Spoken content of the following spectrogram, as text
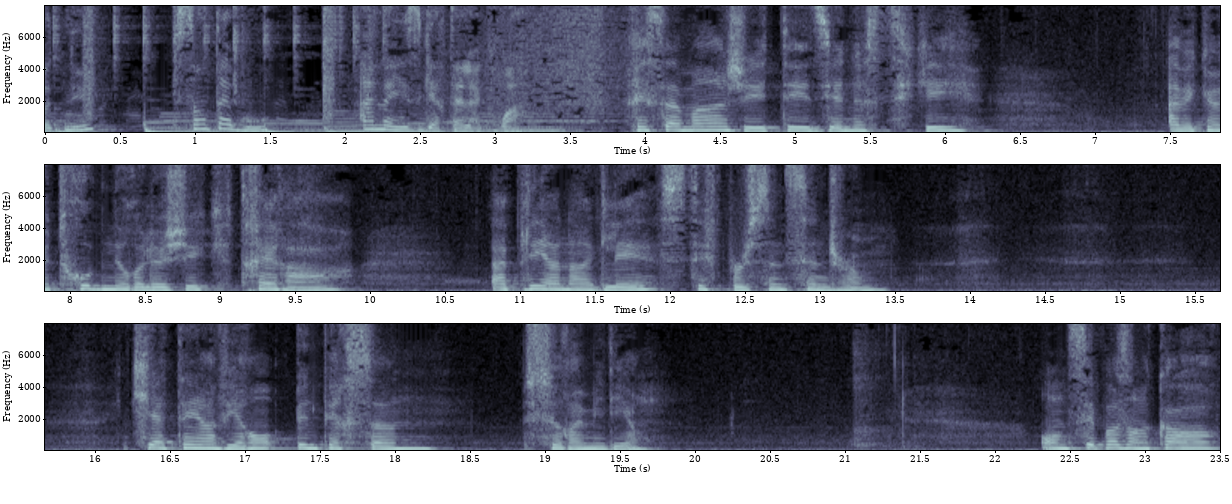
Retenue, sans tabou, Anaïs Gertin-Lacroix. Récemment, j'ai été diagnostiquée avec un trouble neurologique très rare, appelé en anglais Stiff Person Syndrome, qui atteint environ une personne sur un million. On ne sait pas encore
